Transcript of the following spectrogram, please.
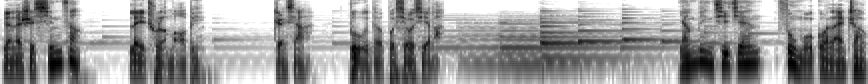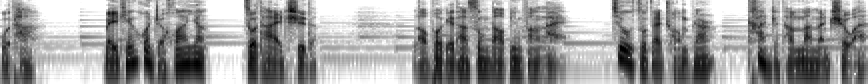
原来是心脏累出了毛病，这下不得不休息了。养病期间，父母过来照顾他，每天换着花样做他爱吃的，老婆给他送到病房来，就坐在床边看着他慢慢吃完。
